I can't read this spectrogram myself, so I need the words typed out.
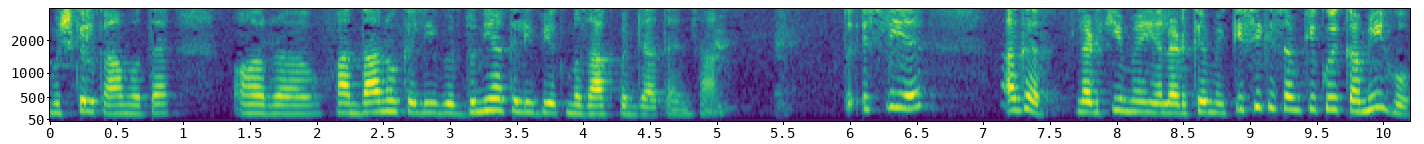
مشکل کام ہوتا ہے، اور، خاندانوں کے لیے بھی دنیا کے لیے بھی ایک مذاق بن جاتا ہے انسان۔ تو اس لیے اگر لڑکی میں یا لڑکے میں کسی قسم کی کوئی کمی ہو،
